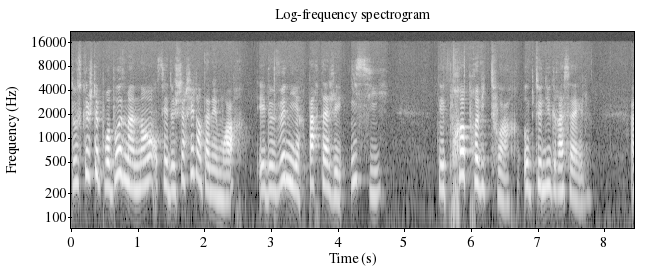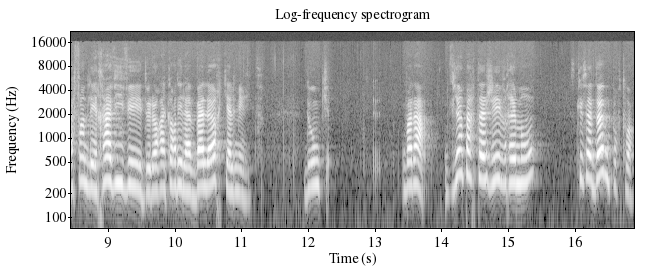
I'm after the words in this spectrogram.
Donc ce que je te propose maintenant, c'est de chercher dans ta mémoire et de venir partager ici tes propres victoires obtenues grâce à elles, afin de les raviver de leur accorder la valeur qu'elles méritent. Donc, voilà, viens partager vraiment ce que ça donne pour toi,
